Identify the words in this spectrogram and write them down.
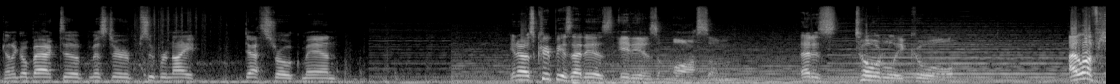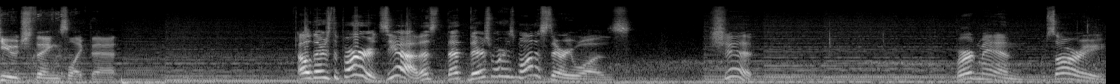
Gonna go back to Mr. Super Knight, Deathstroke, man. You know, as creepy as that is, it is awesome. That is totally cool. I love huge things like that. Oh, there's the birds. Yeah, that's that. There's where his monastery was. Shit. Birdman, I'm sorry.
